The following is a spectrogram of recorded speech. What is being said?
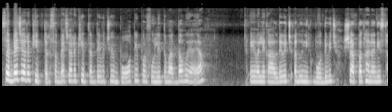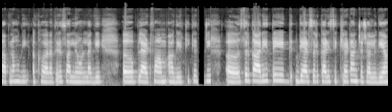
ਸੱਭਿਆਚਾਰਕ ਖੇਤਰ। ਸੱਭਿਆਚਾਰਕ ਖੇਤਰ ਦੇ ਵਿੱਚ ਵੀ ਬਹੁਤ ਹੀ ਪ੍ਰਫੁੱਲਿਤ ਵਾਧਾ ਹੋਇਆ ਆ। ਇਹ ਵਾਲੇ ਕਾਲ ਦੇ ਵਿੱਚ ਆਧੁਨਿਕ ਬੋਧ ਦੇ ਵਿੱਚ ਛਾਪਾਖਾਨਾ ਦੀ ਸਥਾਪਨਾ ਹੋ ਗਈ, ਅਖਬਾਰਾਂ ਤੇ ਰਸਾਲੇ ਆਉਣ ਲੱਗੇ ਪਲੇਟਫਾਰਮ ਆ ਗਏ, ਠੀਕ ਹੈ ਜੀ। ਸਰਕਾਰੀ ਤੇ ਗੈਰ ਸਰਕਾਰੀ ਸਿੱਖਿਆ ਢਾਂਚਾ ਚੱਲ ਗਿਆ।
